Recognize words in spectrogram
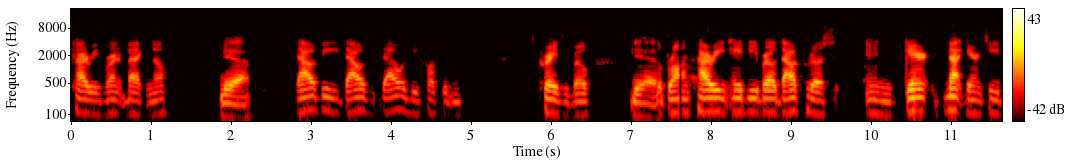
Kyrie, run it back. You know Yeah, that would be that would that would be fucking crazy, bro. yeah, LeBron, Kyrie, and AD, bro, that would put us in guar- not guaranteed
